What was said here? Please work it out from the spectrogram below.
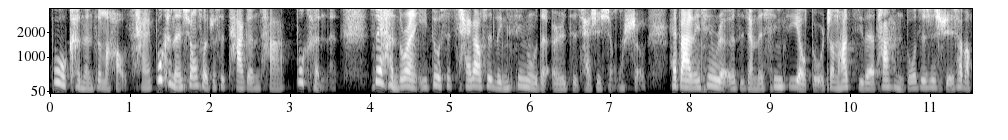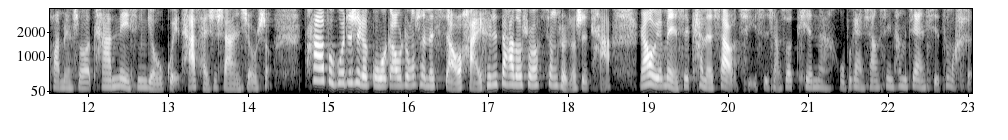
不可能这么好猜，不可能凶手就是他跟他，不可能。所以很多人一度是猜到是林心如的儿子才是凶手，还把林心如的儿子讲的心机有多重，然后挤了他很多就是学校的画面，说他内心有鬼，他才是杀人凶手。他不过就是个国高中生的小孩，可是大家都说凶手就是他。然后我原本也是看得煞有其事，想说天哪，我不敢相信他们竟然写这么狠，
